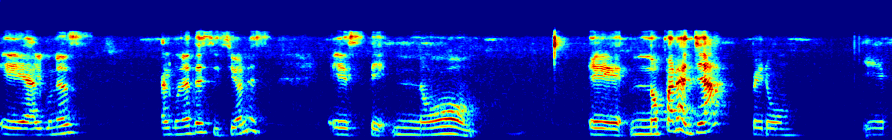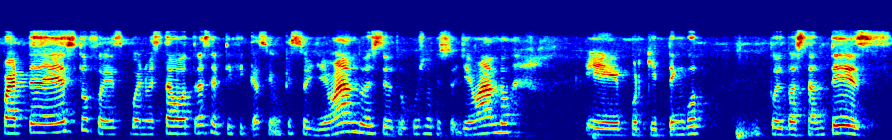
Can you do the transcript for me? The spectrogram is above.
eh, algunas, algunas decisiones. Este, no, eh, no para allá, pero eh, parte de esto fue, bueno, esta otra certificación que estoy llevando, este otro curso que estoy llevando, eh, porque tengo pues bastantes,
